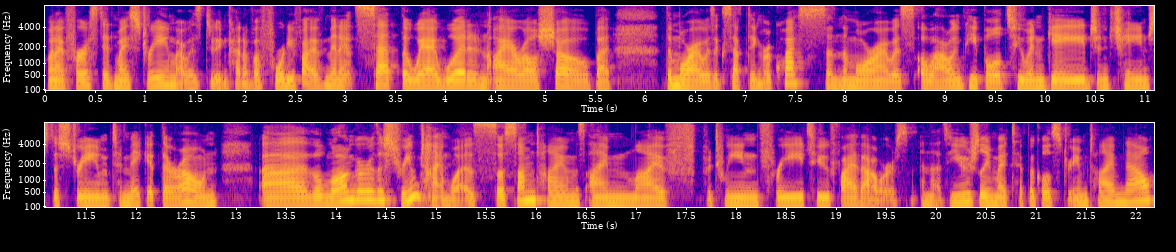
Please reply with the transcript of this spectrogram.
When I first did my stream, I was doing kind of a 45 minute set the way I would at an IRL show, but the more I was accepting requests and the more I was allowing people to engage and change the stream to make it their own, uh, the longer the stream time was. So sometimes I'm live between three to five hours, and that's usually my typical stream time now.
